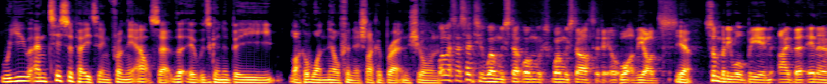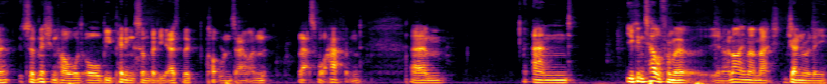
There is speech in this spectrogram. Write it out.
Were you anticipating from the outset that it was going to be like a 1 0 finish, like a Brett and Shawn? Well, as I said to you when we start when we, when we started it, what are the odds? Yeah. somebody will be in either in a submission hold or be pinning somebody as the clock runs out, and that's what happened. Um, and you can tell from a you know an Ironman match generally.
